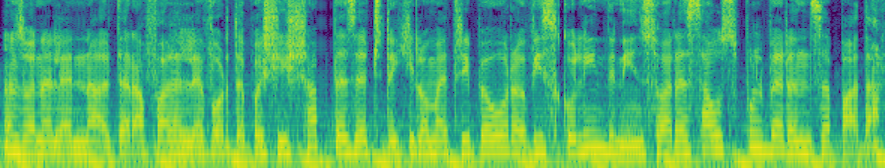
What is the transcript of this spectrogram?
În zonele înalte, rafalele vor depăși 70 de km pe oră, viscolind ninsoare sau spulberând zăpada.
